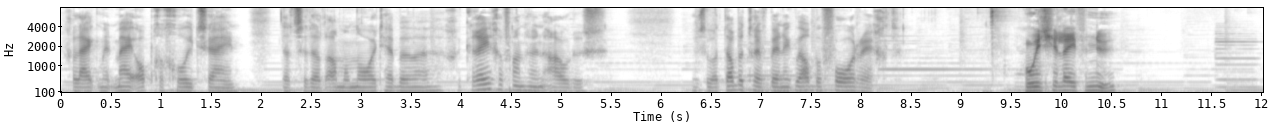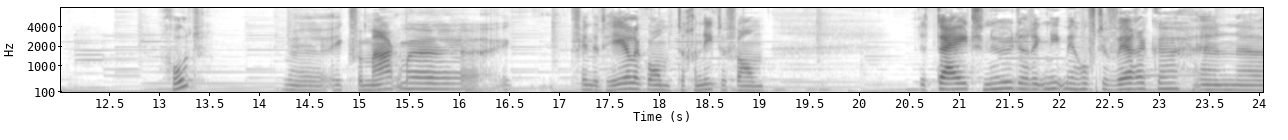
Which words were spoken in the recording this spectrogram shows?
gelijk met mij opgegroeid zijn, dat ze dat allemaal nooit hebben eh, gekregen van hun ouders. Dus wat dat betreft ben ik wel bevoorrecht. Hoe is je leven nu? Goed. Eh, ik vermaak me. Ik vind het heerlijk om te genieten van de tijd nu. Dat ik niet meer hoef te werken en eh,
